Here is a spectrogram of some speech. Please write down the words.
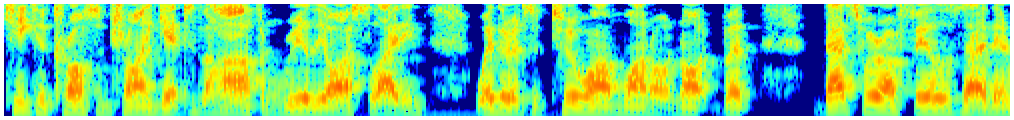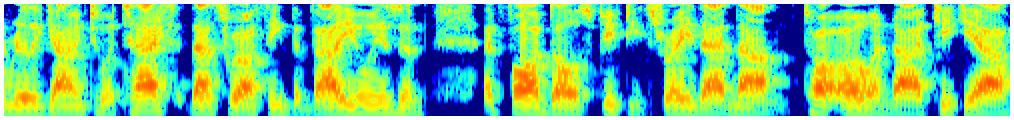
kick across and try and get to the half and really isolate him, whether it's a two on one or not. But that's where I feel as though they're really going to attack. That's where I think the value is. And at five dollars fifty three, that um, To'o and uh, Kikau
